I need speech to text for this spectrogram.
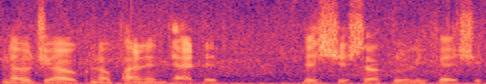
No joke, no pun intended. This just looked really fishy.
